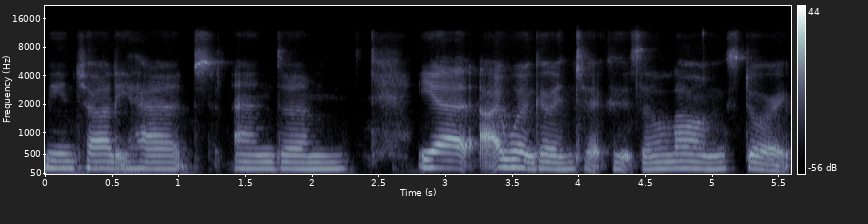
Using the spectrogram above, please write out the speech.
me and Charlie had. And um, yeah, I won't go into it because it's a long story,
